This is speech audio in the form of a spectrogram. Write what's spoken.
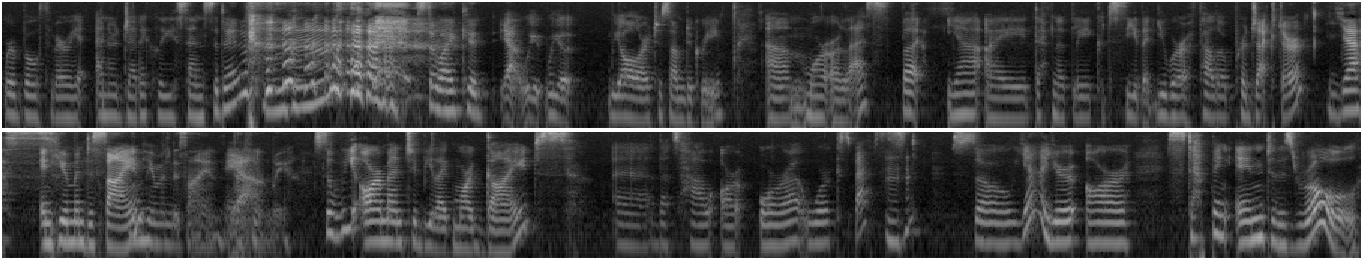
we're both very energetically sensitive. Mm-hmm. so I could yeah, we we we all are to some degree. Um, more or less. But yeah, I definitely could see that you were a fellow projector Yes. in human design. In human design, Yeah. definitely. So we are meant to be like more guides. Uh, that's how our aura works best. So yeah, you are stepping into this role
